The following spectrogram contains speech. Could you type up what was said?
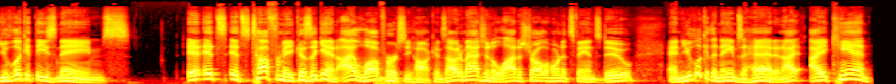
You look at these names. It, it's it's tough for me because again, I love Hersey Hawkins. I would imagine a lot of Charlotte Hornets fans do. And you look at the names ahead, and I I can't.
